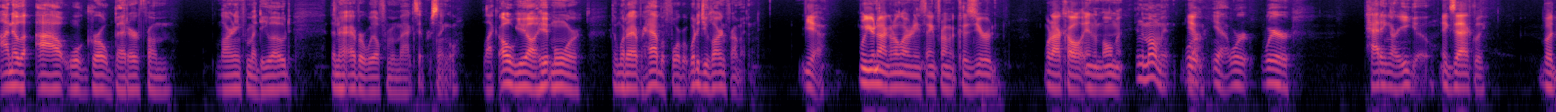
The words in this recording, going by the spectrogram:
I know that I will grow better from learning from a deload than I ever will from a max ever single. Like, oh yeah, I hit more than what I ever had before. But what did you learn from it? Yeah. Well, you're not going to learn anything from it because you're what I call in the moment. in the moment. We're, Yeah. yeah, we're we're patting our ego. Exactly. But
